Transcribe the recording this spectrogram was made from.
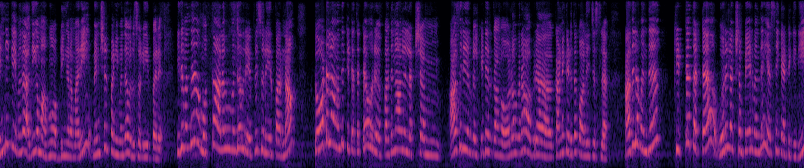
எண்ணிக்கை வந்து அதிகமாகும் அப்படிங்கிற மாதிரி மென்ஷன் பண்ணி வந்து அவர் சொல்லியிருப்பாரு. இது வந்து மொத்த அளவு வந்து அவர் எப்படி சொல்லியிருப்பாருன்னா டோட்டலா வந்து கிட்டத்தட்ட ஒரு பதினாலு லட்சம் ஆசிரியர்கள் கிட்ட இருக்காங்க ஆல் ஓவரா அவரை கணக்கெடுத்த காலேஜஸ்ல அதுல வந்து கிட்டத்தட்ட ஒரு லட்சம் பேர் வந்து எஸ்சி கேட்டகிரி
